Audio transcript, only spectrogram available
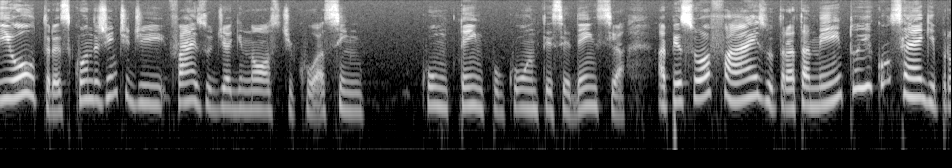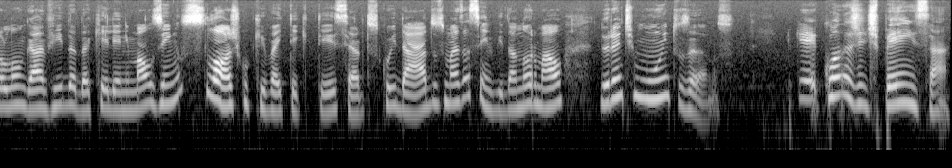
E outras, quando a gente faz o diagnóstico assim com tempo, com antecedência, a pessoa faz o tratamento e consegue prolongar a vida daquele animalzinho. Lógico que vai ter que ter certos cuidados, mas assim, vida normal durante muitos anos. Porque quando a gente pensa,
